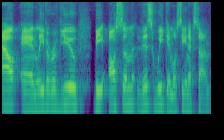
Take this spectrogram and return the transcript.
out and leave a review. Be awesome this week, and we'll see you next time.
